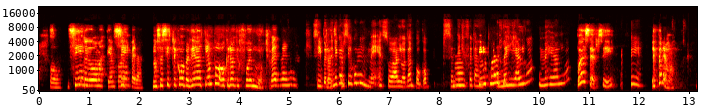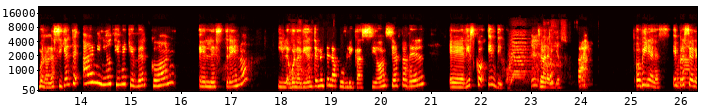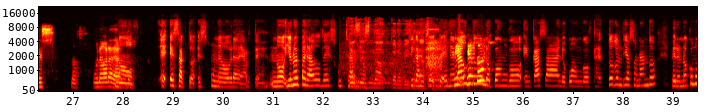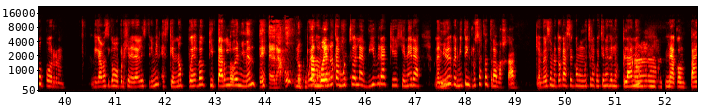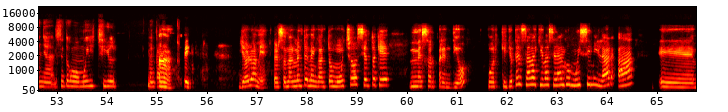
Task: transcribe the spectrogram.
Sí, tuvo más tiempo sí. espera. No sé si estoy como perdiendo el tiempo o creo que fue mucho. Sí, pero tiene que haber sido como un mes o algo, tampoco sentí que fue tanto. ¿Un mes y algo? ¿Un mes y algo? Puede ser, sí. Sí. Esperemos. Bueno, la siguiente Army New tiene que ver con el estreno y, la, bueno, evidentemente la publicación, ¿cierto? Del eh, disco Indigo. Maravilloso. Ah. Opiniones, impresiones. no, una hora de arte. No, e, exacto, es una obra de arte. No, yo no he parado de escucharlo. Chicas, en el auto lo pongo, en casa lo pongo, está todo el día sonando, pero no como por, digamos así como por general streaming, es que no puedo quitarlo de mi mente. Uh, no puedo, me gusta mucho la vibra que genera. A mí me permite incluso hasta trabajar, que a veces me toca hacer como muchas las cuestiones de los planos, Ah. me acompaña, lo siento como muy chill. Me encanta. Ah, sí. Yo lo amé. Personalmente me encantó mucho. Siento que me sorprendió porque yo pensaba que iba a ser algo muy similar a, eh,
